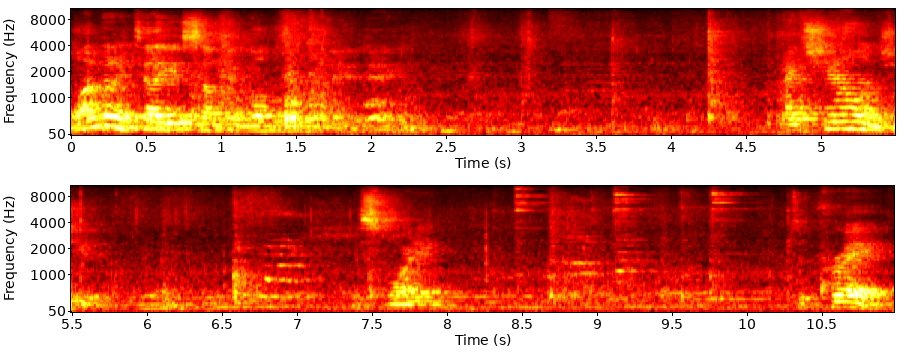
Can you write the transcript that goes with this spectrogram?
Well, I'm going to tell you something a little differently today. I challenge you this morning to pray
